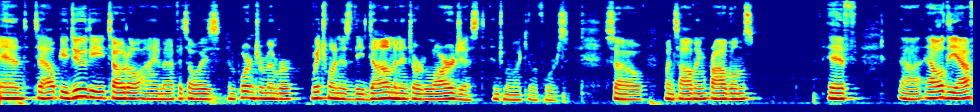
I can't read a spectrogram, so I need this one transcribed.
And to help you do the total IMF, it's always important to remember which one is the dominant or largest intermolecular force. So when solving problems, if uh, LDF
